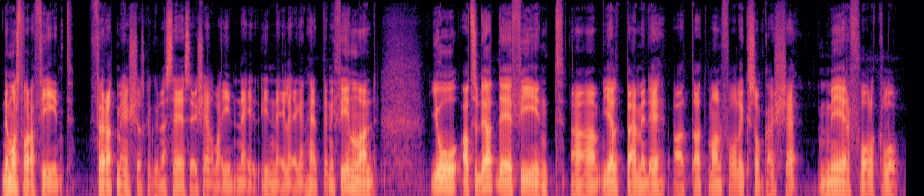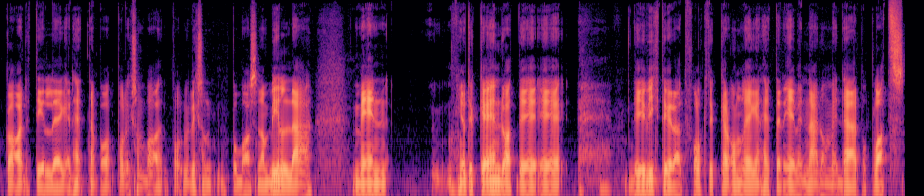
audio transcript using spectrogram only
det måste vara fint för att människor ska kunna se sig själva inne i, inne i lägenheten. I Finland, jo, alltså det att det är fint äh, hjälper med det att, att man får liksom kanske mer folk lockad till lägenheten på, på, liksom ba, på, liksom på basen av bilder. Men jag tycker ändå att det är, det är viktigare att folk tycker om lägenheten även när de är där på plats.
